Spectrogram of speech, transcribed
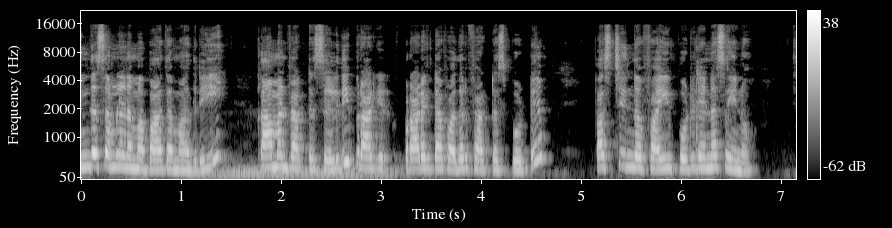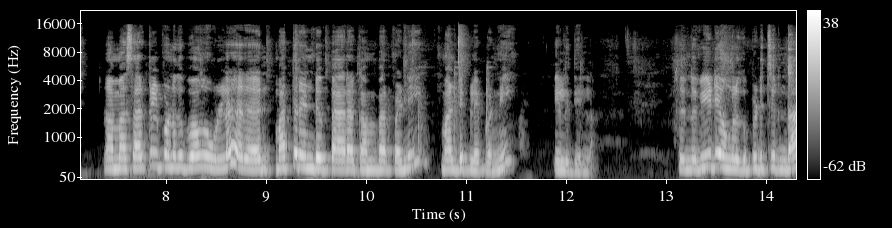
இந்த செம்மில் நம்ம பார்த்த மாதிரி காமன் ஃபேக்டர்ஸ் எழுதி product product of other factors போட்டு ஃபஸ்ட்டு இந்த ஃபைவ் போட்டுட்டு என்ன செய்யணும்? நம்ம சர்க்கிள் பண்ணது போக உள்ள மற்ற ரெண்டு பேரை கம்பேர் பண்ணி மல்டிப்ளை பண்ணி எழுதிடலாம். ஸோ இந்த வீடியோ உங்களுக்கு பிடிச்சிருந்தா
